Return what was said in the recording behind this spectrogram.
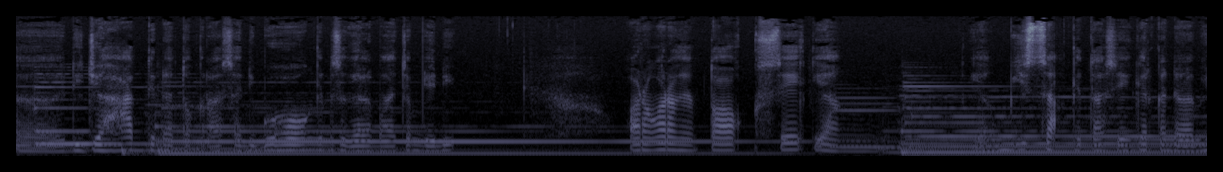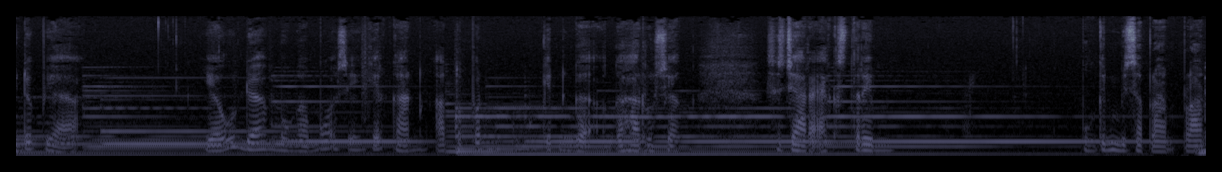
uh, dijahatin atau ngerasa dibohongin segala macam. Jadi orang-orang yang toxic yang yang bisa kita singkirkan dalam hidup ya ya udah mau nggak mau singkirkan. Ataupun mungkin nggak nggak harus yang secara ekstrim. Mungkin bisa pelan-pelan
